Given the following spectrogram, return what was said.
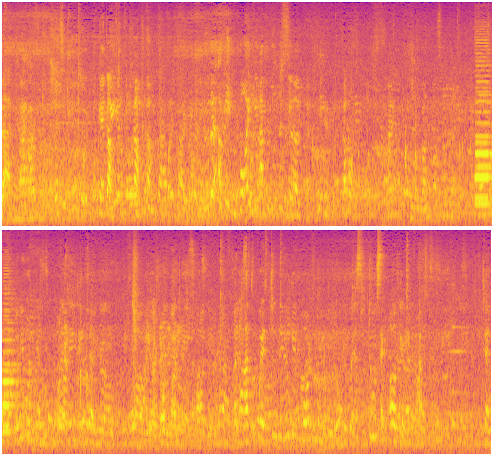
that. I have to. That's too good. Okay, come, come, come. Do the, okay, boy, you have to do this uh, thing. Come on. What do you want to do? But ask a question, they will get bored in the middle. No, the question, two seconds. Okay. चल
